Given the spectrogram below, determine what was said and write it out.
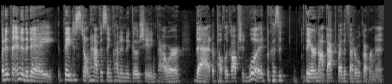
but at the end of the day, they just don't have the same kind of negotiating power that a public option would because it, they are not backed by the federal government.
